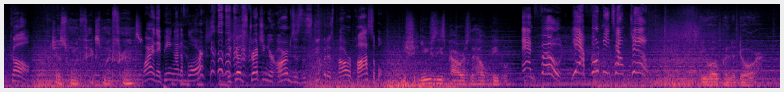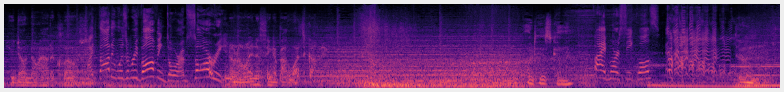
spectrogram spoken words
Good call. I just want to fix my friends. Why are they peeing on the floor? Because stretching your arms is the stupidest power possible. You should use these powers to help people. and food! Yeah, food needs help too! You opened a door. You don't know how to close. I thought it was a revolving door. I'm sorry. You don't know anything about what's coming. What is coming? Five more sequels.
